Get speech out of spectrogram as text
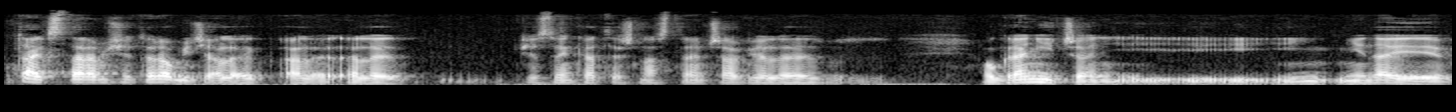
No tak, staram się to robić, ale, ale, ale piosenka też nastręcza wiele ograniczeń i, i nie daje y,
